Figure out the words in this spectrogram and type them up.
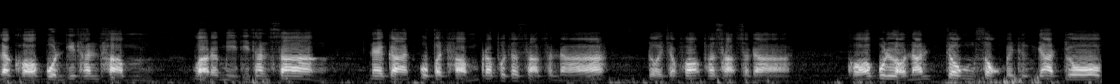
และขอบุญที่ท่านทำวารมีที่ท่านสร้าง ในการอุปถัมภ์พระพุทธศาสนา โดยเฉพาะพระศาสดา ขอบุญเหล่านั้นจงส่งไปถึงญาติโยม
